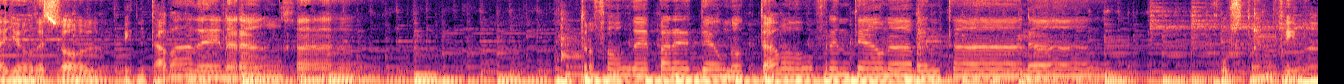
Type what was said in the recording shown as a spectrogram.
Rayo de sol pintaba de naranja. Un trozo de pared de un octavo frente a una ventana, justo encima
